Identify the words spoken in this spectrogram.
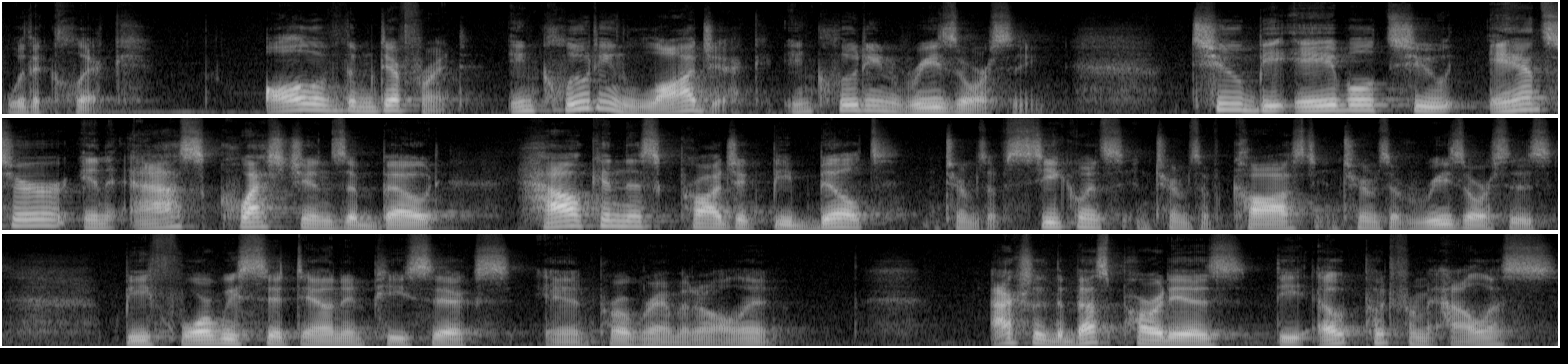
with a click. All of them different, including logic, including resourcing, to be able to answer and ask questions about how can this project be built in terms of sequence, in terms of cost, in terms of resources, before we sit down in P6 and program it all in. Actually, the best part is the output from Alice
